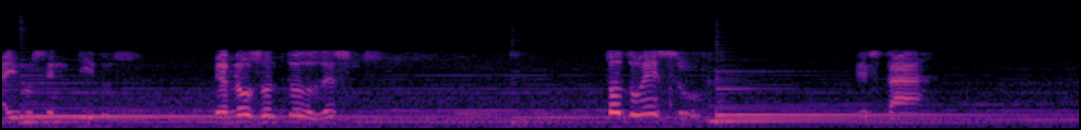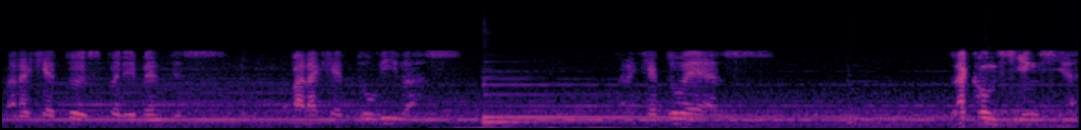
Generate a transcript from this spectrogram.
hay unos sentidos, pero no son todos esos. Todo eso está para que tú experimentes, para que tú vivas, para que tú veas la conciencia.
